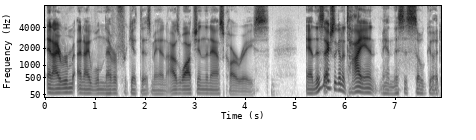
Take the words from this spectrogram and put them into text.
and I rem- and I will never forget this, man. I was watching the NASCAR race, and this is actually going to tie in. Man, this is so good.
